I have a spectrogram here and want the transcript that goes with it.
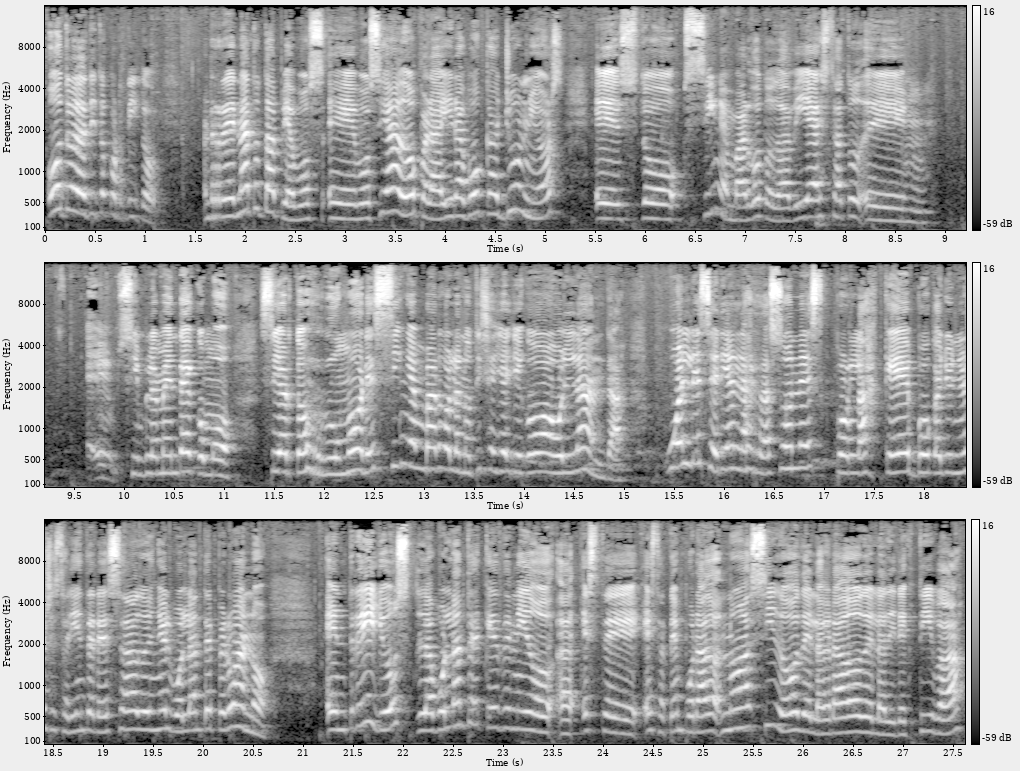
Otro datito cortito. Renato Tapia eh, voceado para ir a Boca Juniors. Esto, sin embargo, todavía está eh, eh, simplemente como ciertos rumores. Sin embargo, la noticia ya llegó a Holanda. ¿Cuáles serían las razones por las que Boca Juniors estaría interesado en el volante peruano? Entre ellos, la volante que he tenido este, esta temporada no ha sido del agrado de la directiva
